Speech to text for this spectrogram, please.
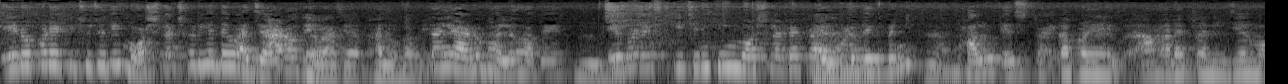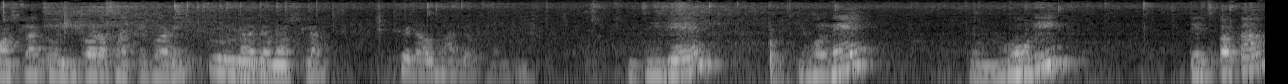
এর ওপরে কিছু যদি মশলা ছড়িয়ে দেওয়া যায় আরও দেওয়া যায় ভালো হবে। তাহলে আরও ভালো হবে। এভারেস্ট কিচেন কিং মশলাটা ট্রাই হ্যাঁ, করে হ্যাঁ, দেখবেন ভালো টেস্ট হয়। তারপরে আমার একটা নিজের মশলা তৈরি করা থাকে ঘরে। ভাজা মশলা। সেটাও ভালো। জিরে ধনে মুড়ি তেজপাতা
